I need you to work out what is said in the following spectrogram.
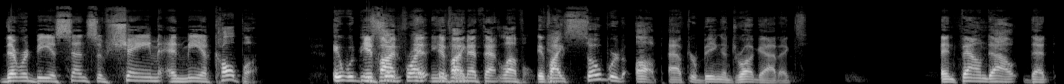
there would be a sense of shame and mea culpa. It would be if so I'm, frightening if, I'm at that level. If I sobered up after being a drug addict and found out that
